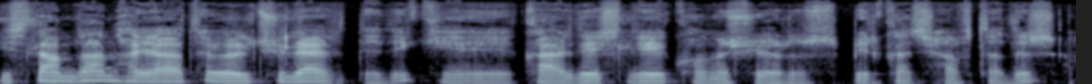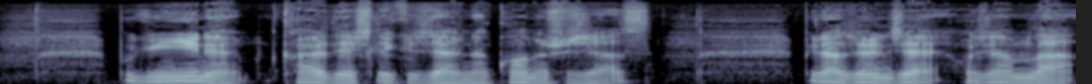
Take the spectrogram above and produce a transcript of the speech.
İslam'dan hayata ölçüler dedik. E, kardeşliği konuşuyoruz birkaç haftadır. Bugün yine kardeşlik üzerine konuşacağız. Biraz önce hocamla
